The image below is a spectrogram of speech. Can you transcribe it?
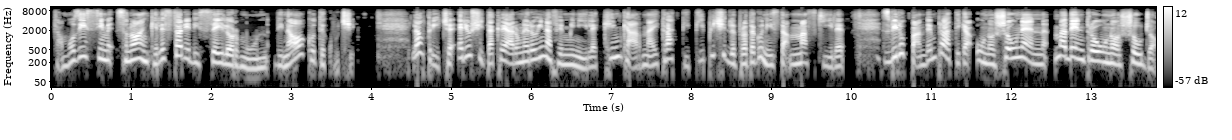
Famosissime sono anche le storie di Sailor Moon di Naoko Tekuchi. L'autrice è riuscita a creare un'eroina femminile che incarna i tratti tipici del protagonista maschile, sviluppando in pratica uno shounen ma dentro uno shoujo.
